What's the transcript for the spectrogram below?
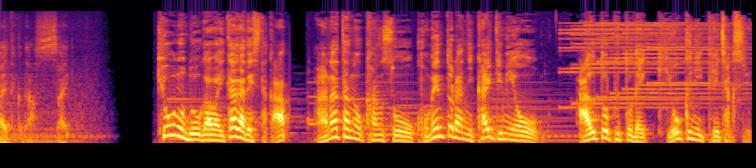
えてください今日の動画はいかがでしたか？あなたの感想をコメント欄に書いてみよう。アウトプットで記憶に定着する。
